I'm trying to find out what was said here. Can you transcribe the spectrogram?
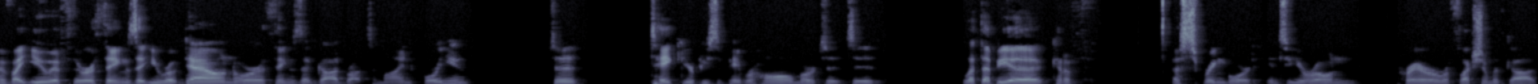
I invite you, if there are things that you wrote down or things that God brought to mind for you, to take your piece of paper home or to, to let that be a kind of a springboard into your own prayer or reflection with God.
